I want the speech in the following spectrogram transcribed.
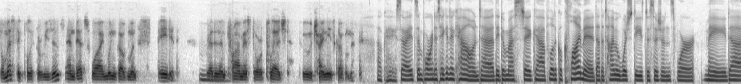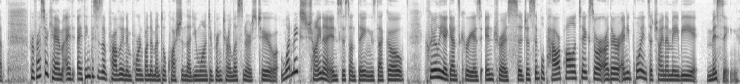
domestic political reasons, and that's why Moon government stated mm. rather than promised or pledged to Chinese government. Okay, so it's important to take into account uh, the domestic uh, political climate at the time of which these decisions were made. Uh, Professor Kim, I, I think this is a, probably an important fundamental question that you want to bring to our listeners too. What makes China insist on things that go clearly against Korea's interests? Uh, just simple power politics, or are there any points that China may be missing?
